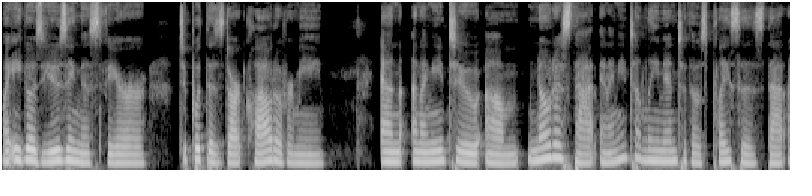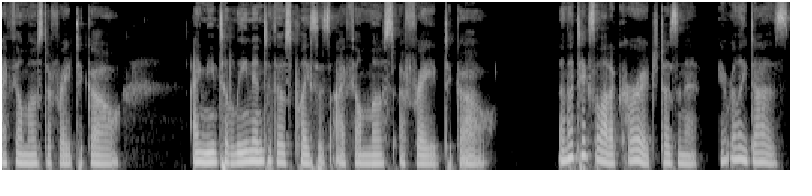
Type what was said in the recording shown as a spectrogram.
my ego is using this fear to put this dark cloud over me and and i need to um, notice that and i need to lean into those places that i feel most afraid to go. I need to lean into those places i feel most afraid to go. And that takes a lot of courage doesn't it? It really does.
